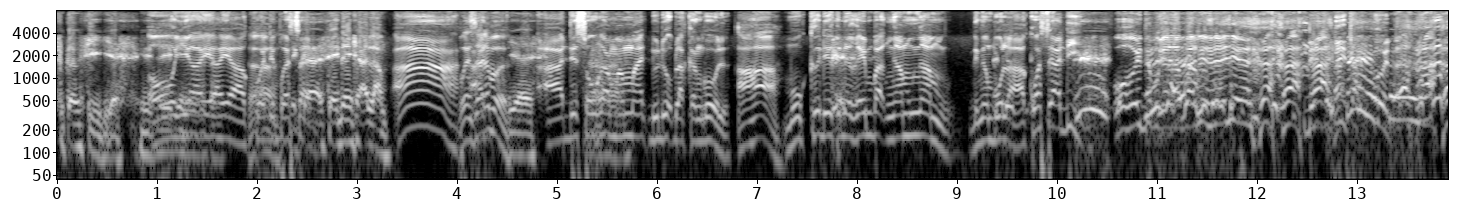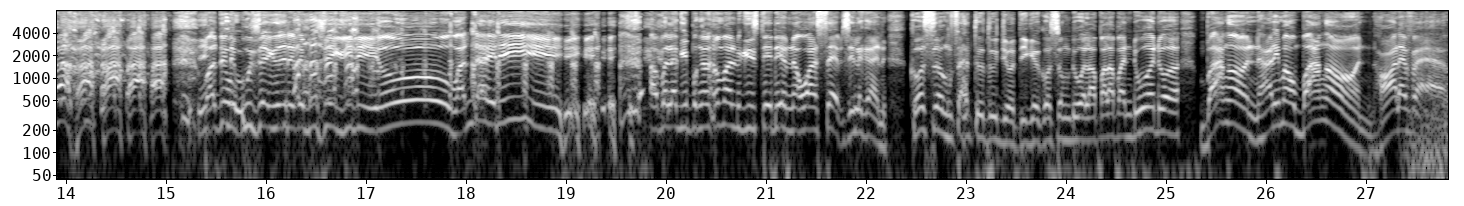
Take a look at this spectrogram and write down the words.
Sukan C yes Oh ya ya ya. Aku Ah. ada perasan. Dekat Shah Alam. Ah, Perasan apa? Yes. Ada seorang mamat duduk belakang gol. Aha. Muka dia kena rembat ngam-ngam dengan bola. Aku rasa Adi. Oh itu pengalaman dia saja. Dia jadi takut. Lepas tu dia pusing sana Dia pusing sini. Oh Pandai ni. Apa lagi pengalaman pergi stadium? Nak WhatsApp silakan. 0173028822 bangun. Harimau bangun. Hot FM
